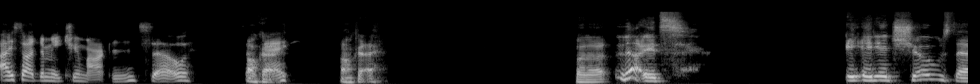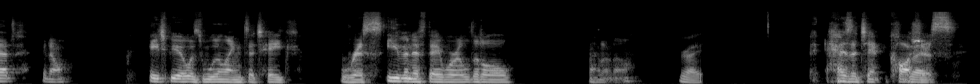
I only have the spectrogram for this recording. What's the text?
I saw Demetri Martin, so it's Okay. okay. But uh, no, it's it, it it shows that you know HBO is willing to take risks, even if they were a little, I don't know, right, hesitant, cautious right.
